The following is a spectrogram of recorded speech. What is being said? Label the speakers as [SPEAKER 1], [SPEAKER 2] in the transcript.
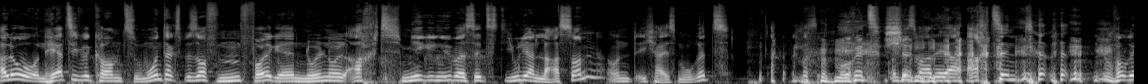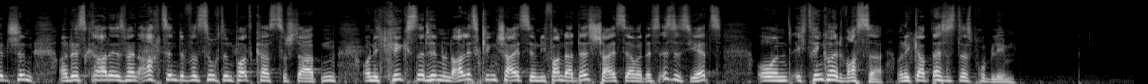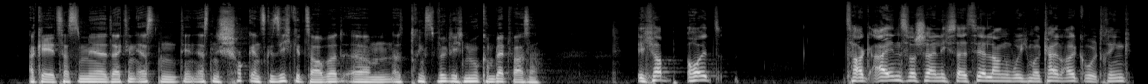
[SPEAKER 1] Hallo und herzlich willkommen zu Montags besoffen, Folge 008. Mir gegenüber sitzt Julian Larsson und ich heiße Moritz.
[SPEAKER 2] Moritz
[SPEAKER 1] Und das war der 18. Moritz Schinn. Und das gerade ist mein 18. Versuch, den Podcast zu starten. Und ich krieg's nicht hin und alles klingt scheiße. Und ich fand auch das scheiße, aber das ist es jetzt. Und ich trinke heute Wasser. Und ich glaube, das ist das Problem.
[SPEAKER 2] Okay, jetzt hast du mir direkt den ersten, den ersten Schock ins Gesicht gezaubert. Ähm, also du trinkst wirklich nur komplett Wasser.
[SPEAKER 1] Ich habe heute Tag 1 wahrscheinlich seit sehr langem, wo ich mal keinen Alkohol trinke.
